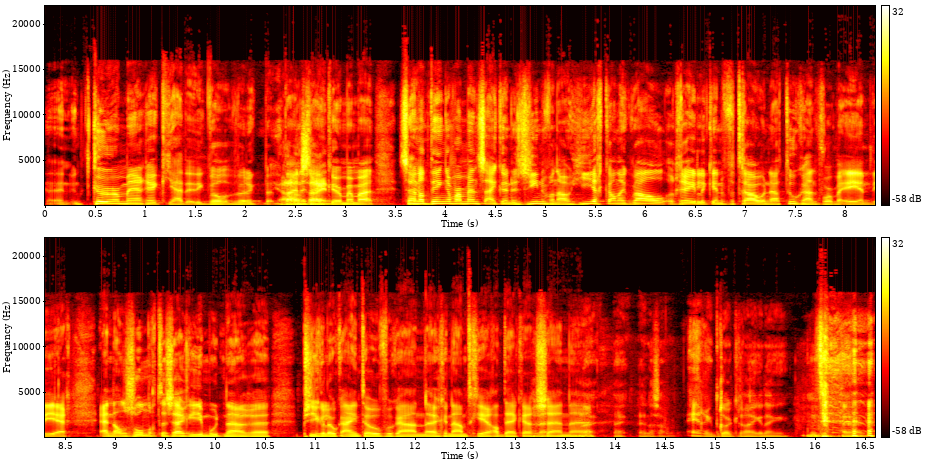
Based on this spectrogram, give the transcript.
een, een keurmerk? Ja, ik wil, wil ik bijna dat zeggen zijn- keurmerk, maar zijn Ja. dat dingen waar mensen aan kunnen zien van nou hier kan ik wel redelijk in vertrouwen naartoe gaan voor mijn EMDR en dan zonder te zeggen je moet naar eh, psycholoog Eindhoven gaan eh, genaamd Gerard Dekkers Nee, en nee, nee, nee, dat zou ik erg druk krijgen, denk ik.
